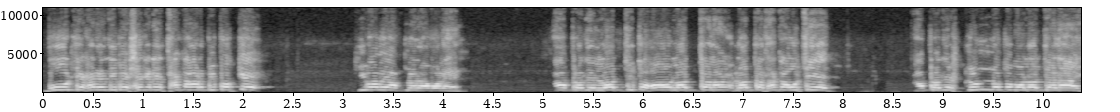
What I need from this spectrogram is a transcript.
ভোট যেখানে দিবে সেখানে থাকার বিপক্ষে, কীভাবে আপনারা বলেন? আপনাদের লজ্জিত হও লজ্জা লজ্জা থাকা উচিত। আপনাদের ন্যূনতম লজ্জা নাই।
